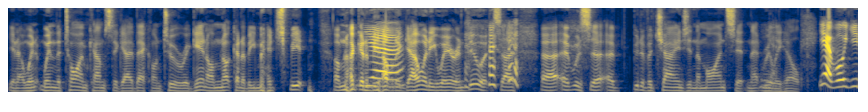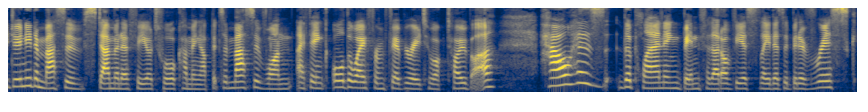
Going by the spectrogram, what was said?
you know, when when the time comes to go back on tour again, I'm not going to be match fit. I'm not going to be able to go anywhere and do it. So uh, it was a, a bit of a change in the mindset, and that really helped. Yeah, well, you do need a massive stamina for your tour coming up. It's a massive one, I think, all the way from February to October. How has the planning been for that? Obviously, there's a bit of risk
